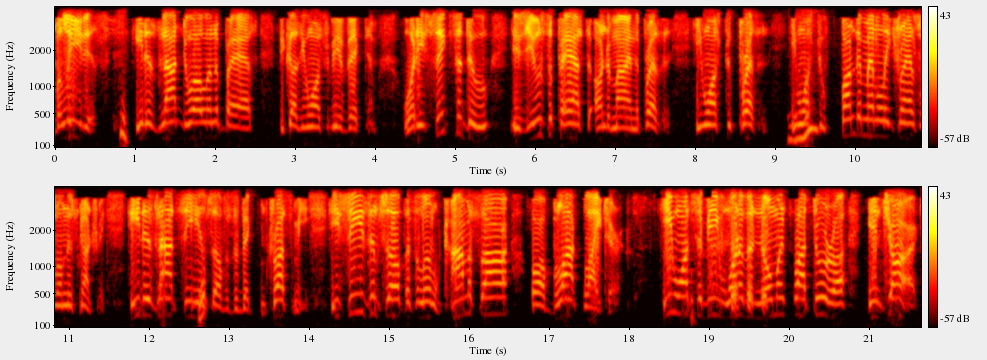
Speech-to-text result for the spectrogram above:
Believe this. He does not dwell in the past because he wants to be a victim. What he seeks to do is use the past to undermine the present. He wants to present. He mm-hmm. wants to fundamentally transform this country. He does not see himself as a victim. Trust me. He sees himself as a little commissar or a block lighter. He wants to be one of the nomenclatura in charge.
